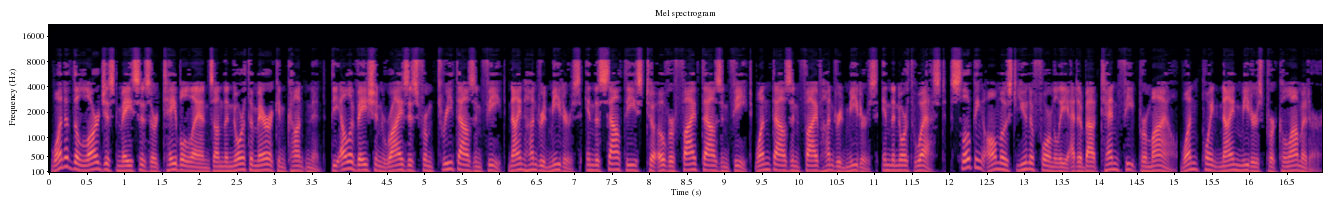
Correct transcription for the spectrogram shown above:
One of the largest mesas or tablelands on the North American continent, the elevation rises from 3,000 feet 900 meters in the southeast to over 5,000 feet 1,500 meters in the northwest, sloping almost uniformly at about 10 feet per mile 1.9 meters per kilometer.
